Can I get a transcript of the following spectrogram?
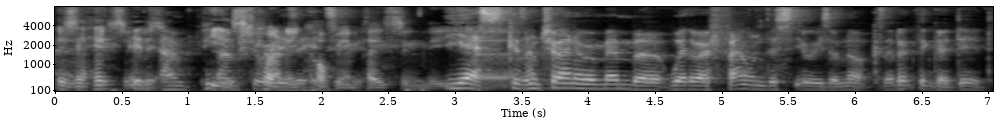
It's a hit series. I'm- Pete I'm is sure it currently is a hit and series. pasting the. Yes, uh, because I'm trying to remember whether I found the series or not, because I don't think I did.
